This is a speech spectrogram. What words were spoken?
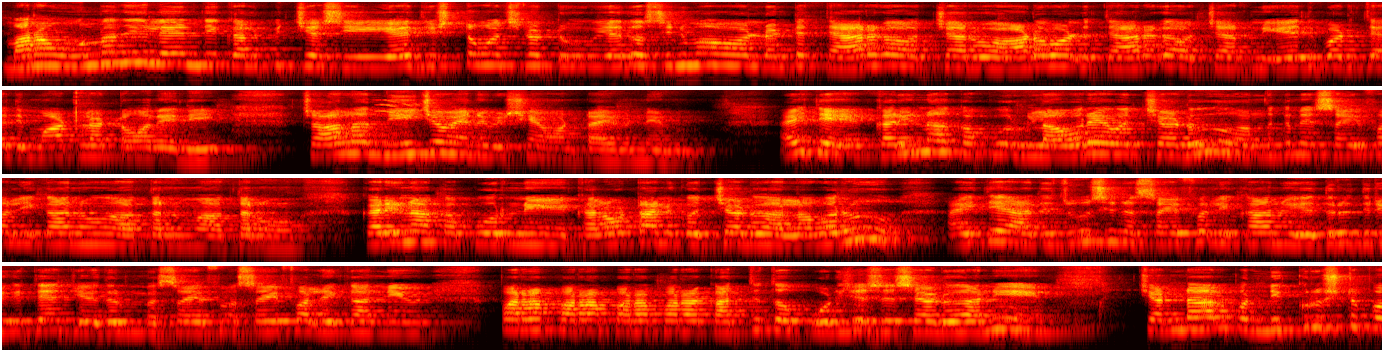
మనం ఉన్నది లేనిది కల్పించేసి ఏది ఇష్టం వచ్చినట్టు ఏదో సినిమా వాళ్ళు అంటే తేరగా వచ్చారు ఆడవాళ్ళు తేరగా వచ్చారని ఏది పడితే అది మాట్లాడటం అనేది చాలా నీచమైన విషయం అంట ఇవి నేను. అయితే కరీనా కపూర్ లవరే వచ్చాడు. అందుకనే సైఫ్ అలీ ఖాన్ అతను అతను కరీనా కపూర్ని కలవటానికి వచ్చాడు ఆ లవరు. అయితే అది చూసిన సైఫ్ అలీ ఖాన్ ఎదురు తిరిగితే ఎదురు సైఫ్ సైఫ్ అలీ ఖాన్ని పర పర పర పర కత్తితో పొడి చేసేసాడు అని చండాలపు నికృష్టపు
